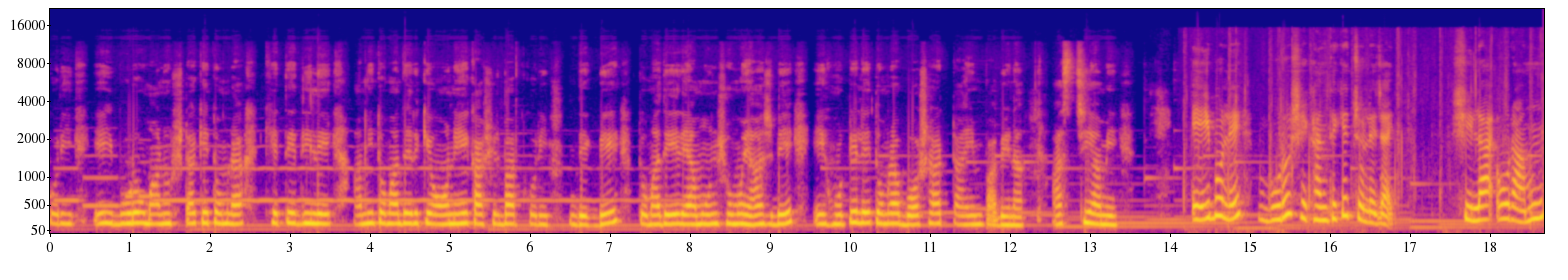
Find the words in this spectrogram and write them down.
করি। এই বুড়ো মানুষটাকে তোমরা খেতে দিলে আমি তোমাদেরকে অনেক আশীর্বাদ করি। দেখবে, তোমাদের এমন সময় আসবে এই হোটেলে তোমরা বসার টাইম পাবে না। আসছি আমি। এই বলে বুড়ো সেখান থেকে চলে যায়। শিলা ও রামু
